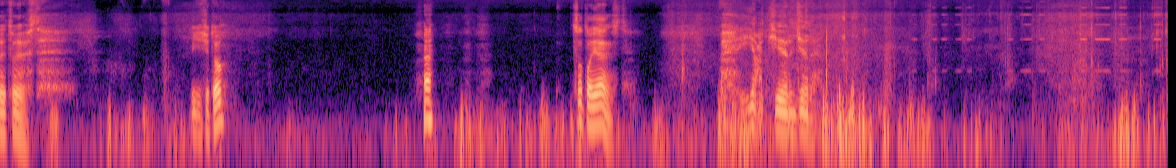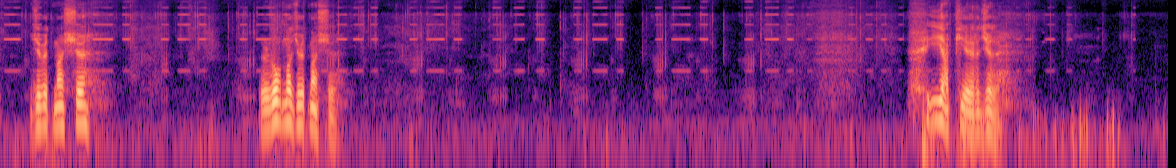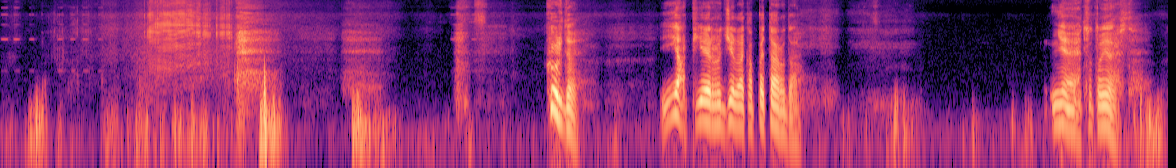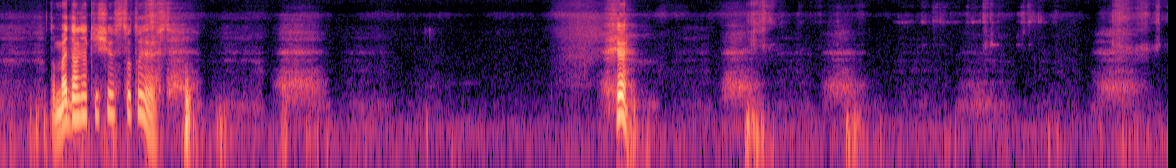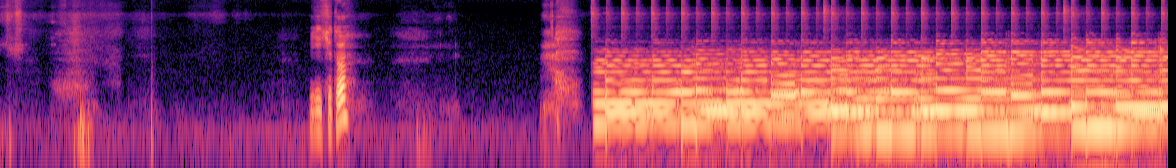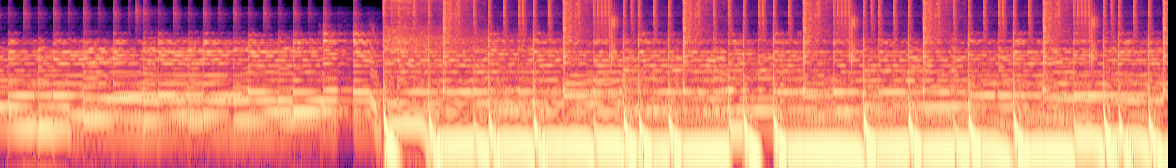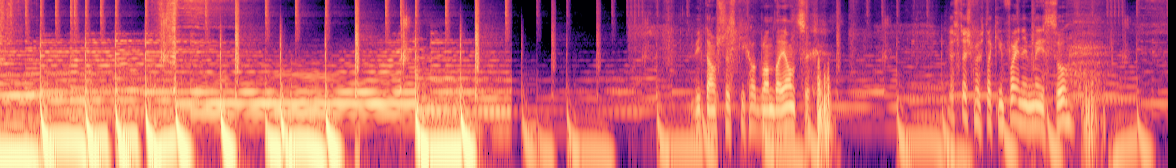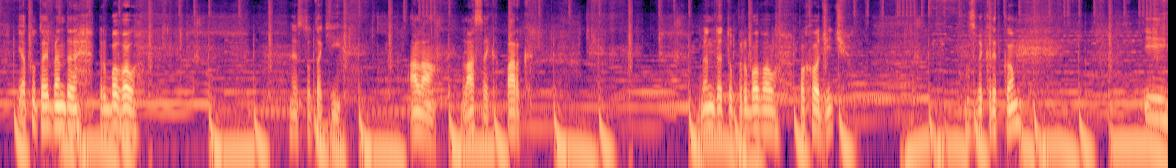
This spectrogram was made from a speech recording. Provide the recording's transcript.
Tutaj co jest? Widzicie to? He? Co to jest? Ja pierdzielę. 19 Równo 19 Ja pierdzielę. Kurde. Ja pierdzielę jaka petarda. Nie, co to jest? To medal jakiś jest? Co to jest? He. Widzicie to? Música wszystkich oglądających. Jesteśmy w takim fajnym miejscu. Ja tutaj będę próbował. Jest to taki ala lasek, park. Będę tu próbował pochodzić z wykrytką i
